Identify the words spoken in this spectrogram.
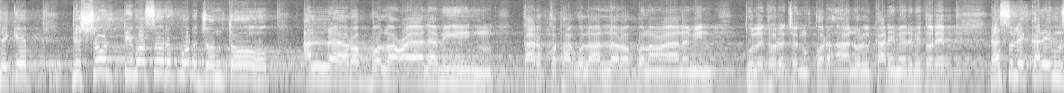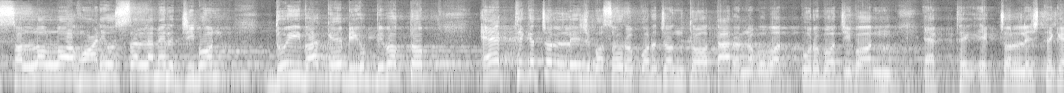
থেকে তেষট্টি বছর পর্যন্ত আল্লাহ রব্বুল আলামিন তার কথাগুলো আল্লাহ রব্বুল আলামিন তুলে ধরেছেন কোরআনুল কারিমের ভিতরে। রাসূল করিম সাল্লাল্লাহু আলাইহি ওয়াসাল্লামের জীবন দুই ভাগে বিভক্ত। এক থেকে চল্লিশ বছর পর্যন্ত তার নববত পূর্ব জীবন, এক থেকে একচল্লিশ থেকে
